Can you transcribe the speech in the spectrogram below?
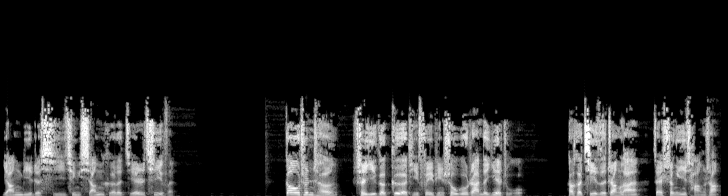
洋溢着喜庆祥和的节日气氛。高春成。是一个个体废品收购站的业主，他和妻子张兰在生意场上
